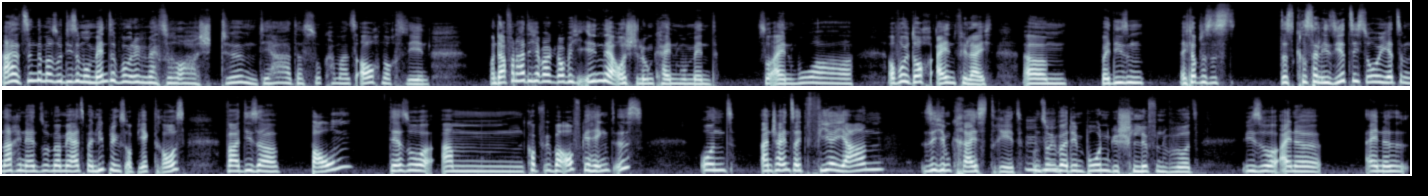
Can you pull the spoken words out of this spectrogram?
Ah, es sind immer so diese Momente, wo man irgendwie merkt, so, oh, stimmt, ja, das so kann man es auch noch sehen. Und davon hatte ich aber, glaube ich, in der Ausstellung keinen Moment. So ein, wow. Obwohl doch, einen vielleicht. Ähm, bei diesem, ich glaube, das ist, das kristallisiert sich so jetzt im Nachhinein so immer mehr als mein Lieblingsobjekt raus, war dieser Baum, der so am Kopf über aufgehängt ist und anscheinend seit vier Jahren sich im Kreis dreht und so Mhm. über den Boden geschliffen wird. Wie so eine, eine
